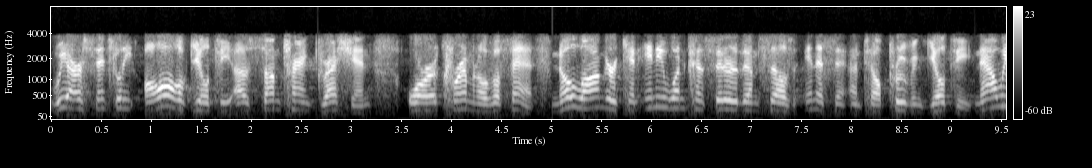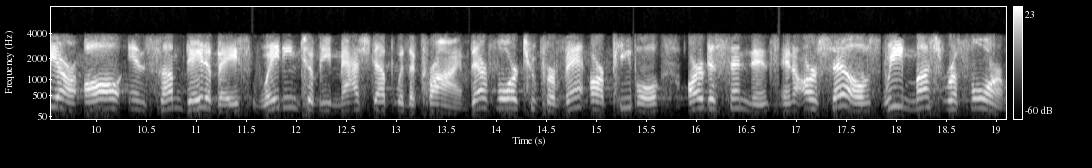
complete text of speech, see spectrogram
we are essentially all guilty of some transgression or a criminal offense. No longer can anyone consider themselves innocent until proven guilty. Now we are all in some database waiting to be matched up with a crime. Therefore, to prevent our people, our descendants, and ourselves, we must reform.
